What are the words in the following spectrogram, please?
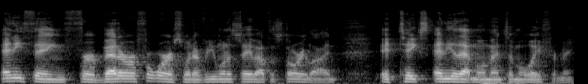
anything for better or for worse, whatever you want to say about the storyline. It takes any of that momentum away from me.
